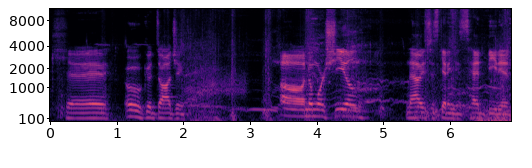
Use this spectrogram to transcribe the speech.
Okay. Oh, good dodging. Oh, no more shield. Now he's just getting his head beat in.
